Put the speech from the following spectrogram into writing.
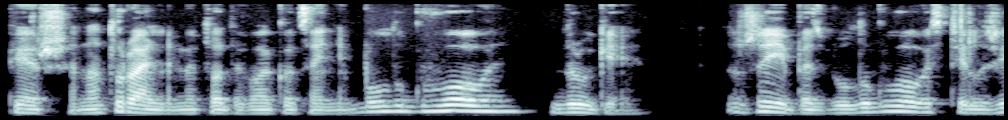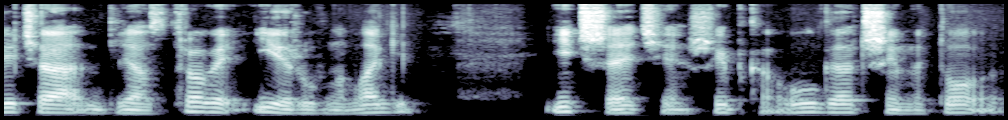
Pierwsze, naturalne metody łagodzenia bólu głowy. Drugie, żyj bez bólu głowy, styl życia dla zdrowia i równowagi. I trzecie, szybka ulga, trzy, meto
